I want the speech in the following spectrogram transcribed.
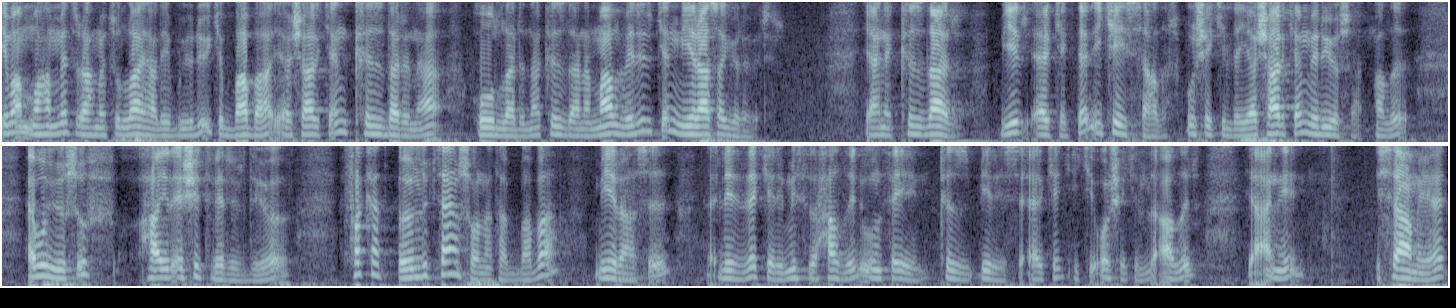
İmam Muhammed rahmetullahi aleyh buyuruyor ki baba yaşarken kızlarına, oğullarına, kızlarına mal verirken mirasa göre verir. Yani kızlar bir, erkekler iki hisse alır. Bu şekilde yaşarken veriyorsa malı. Ebu Yusuf hayır eşit verir diyor. Fakat öldükten sonra tabi baba mirası lizzekeri misli hazzil unseyin. Kız bir hisse, erkek iki o şekilde alır. Yani İslamiyet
